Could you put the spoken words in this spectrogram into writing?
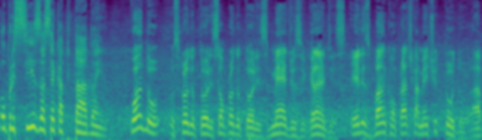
ou precisa ser captado ainda? Quando os produtores são produtores médios e grandes, eles bancam praticamente tudo. A,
